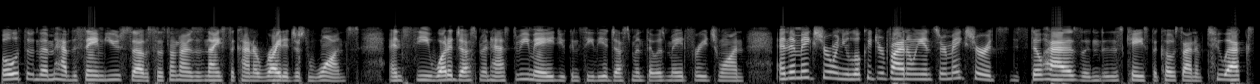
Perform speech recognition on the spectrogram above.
both of them have the same u sub, so sometimes it's nice to kind of write it just once and see what adjustment has to be made. You can see the adjustment that was made for each one. And then make sure when you look at your final answer, make sure it still has, in this case, the cosine of 2x,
